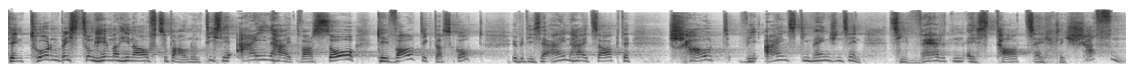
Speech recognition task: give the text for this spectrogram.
den Turm bis zum Himmel hinaufzubauen. Und diese Einheit war so gewaltig, dass Gott über diese Einheit sagte, Schaut, wie eins die Menschen sind. Sie werden es tatsächlich schaffen,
